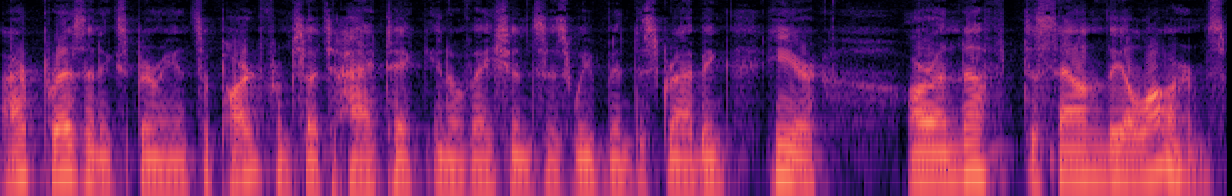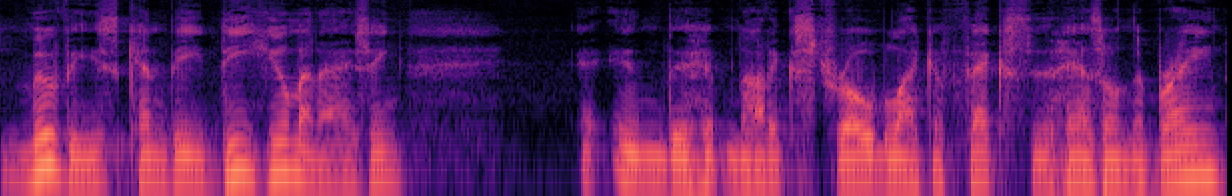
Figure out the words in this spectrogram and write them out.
Our present experience, apart from such high-tech innovations as we've been describing here, are enough to sound the alarms. Movies can be dehumanizing in the hypnotic strobe-like effects it has on the brain,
